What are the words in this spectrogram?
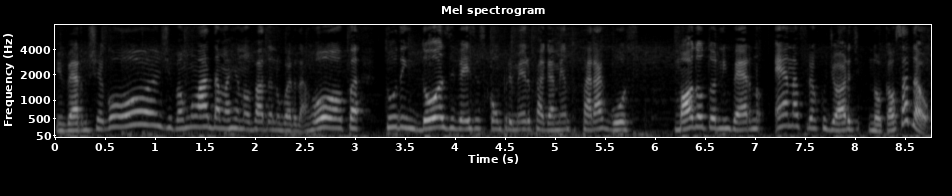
Inverno chegou hoje, vamos lá dar uma renovada no guarda-roupa. Tudo em 12 vezes com o primeiro pagamento para agosto. Moda outono inverno é na Franco Jorge, no Calçadão.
